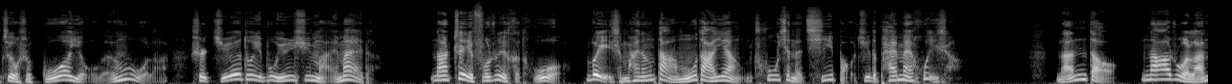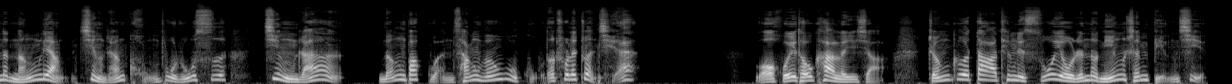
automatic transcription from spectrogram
就是国有文物了，是绝对不允许买卖的。那这幅瑞鹤图为什么还能大模大样出现在七宝居的拍卖会上？难道那若兰的能量竟然恐怖如斯？竟然？能把馆藏文物鼓捣出来赚钱？我回头看了一下，整个大厅里所有人都凝神屏气，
